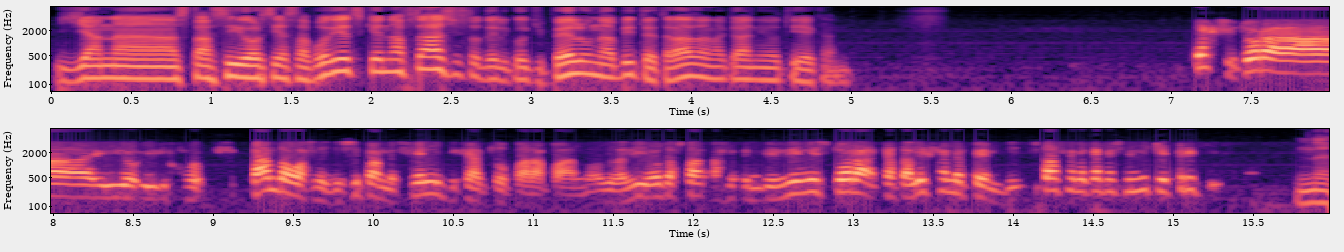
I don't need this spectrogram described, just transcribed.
για να σταθεί όρθια στα πόδια της και να φτάσει στο τελικό κυπέλου, να μπει τετράδα, να κάνει ό,τι έκανε. Εντάξει, τώρα η- η- πάντα ο αθλητής είπαμε θέλει και κάτι το παραπάνω. Δηλαδή όταν φτα... επειδή εμείς τώρα καταλήξαμε πέμπτη, φτάσαμε κάποια στιγμή και τρίτη. Ναι.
